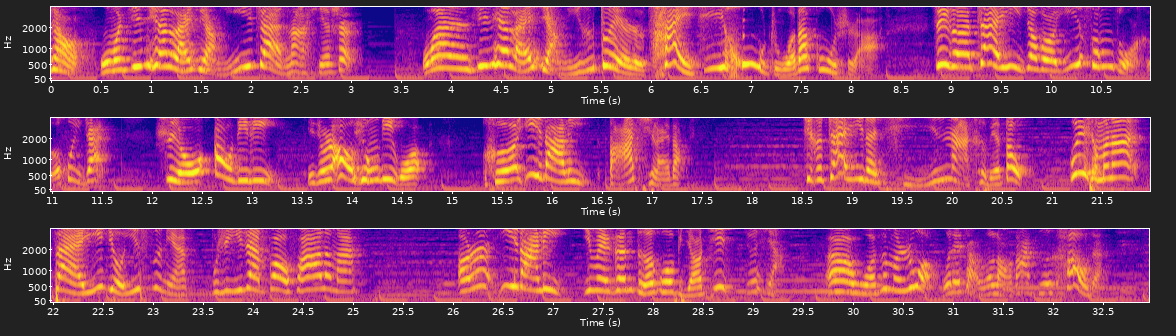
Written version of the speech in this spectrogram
大家好，我们今天来讲一战那些事儿。我们今天来讲一个对菜鸡互啄的故事啊。这个战役叫做伊松佐河会战，是由奥地利，也就是奥匈帝国和意大利打起来的。这个战役的起因呐特别逗，为什么呢？在一九一四年，不是一战爆发了吗？而意大利因为跟德国比较近，就想，啊，我这么弱，我得找个老大哥靠着，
